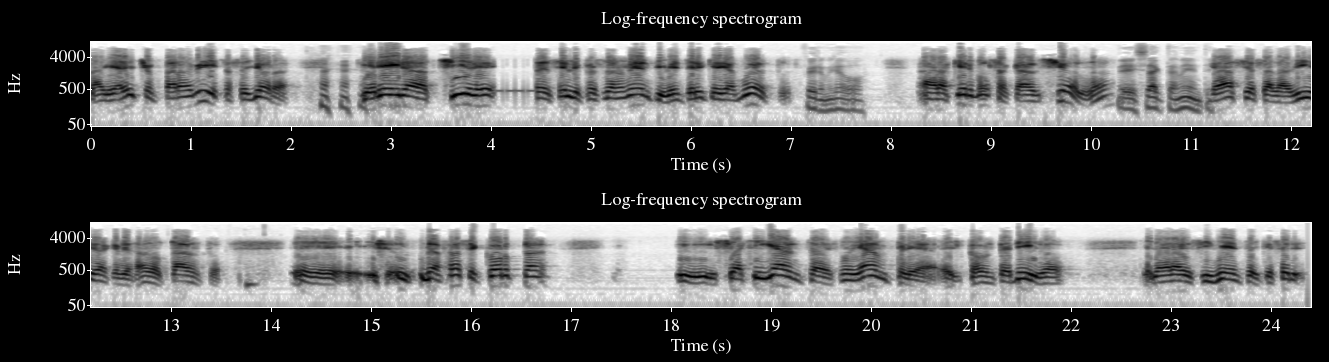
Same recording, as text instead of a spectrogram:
la había hecho para mí esta señora. Quería ir a Chile a decirle personalmente y me enteré que había muerto. Pero mira vos. Ahora, qué hermosa canción, ¿no? Exactamente. Gracias a la vida que me has dado tanto. Eh, una frase corta y se agiganta, es muy amplia el contenido, el agradecimiento, hay que ser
